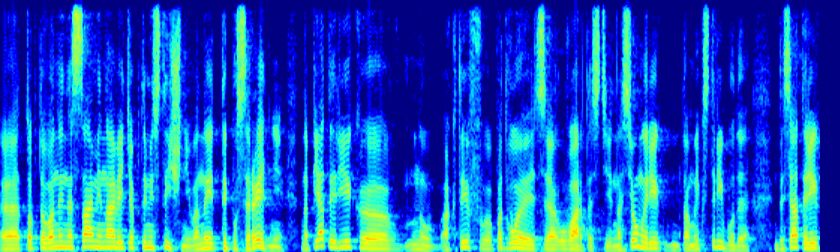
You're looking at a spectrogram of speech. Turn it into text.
Е, Тобто вони не самі навіть оптимістичні, вони типу середні. На п'ятий рік е, ну, актив подвоюється у вартості. На сьомий рік там X3 буде, десятий рік,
